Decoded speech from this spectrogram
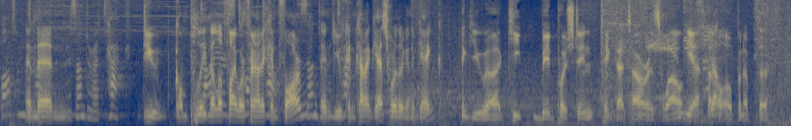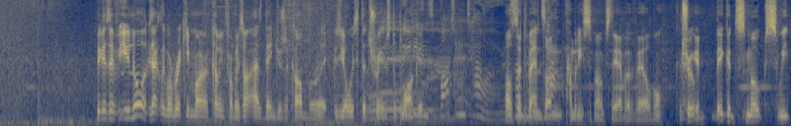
Radiant's bottom And then- is under attack. Do you completely Dire's nullify where top Fnatic can farm, and you can kind of guess where they're going to gank? I think you uh, keep mid pushed in, take that tower as well. Yeah, That'll yeah. open up the... Because if you know exactly where Riki and Mar are coming from, it's not as dangerous a combo, right? Because you always have the trees to block it. Radiant's bottom tower is Also under depends on how many smokes they have available. True. They could, they could smoke sweep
